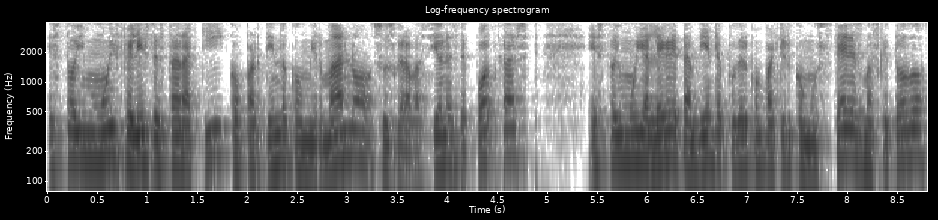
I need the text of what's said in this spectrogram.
Estoy muy feliz de estar aquí compartiendo con mi hermano sus grabaciones de podcast Estoy muy alegre también de poder compartir con ustedes, más que todo,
